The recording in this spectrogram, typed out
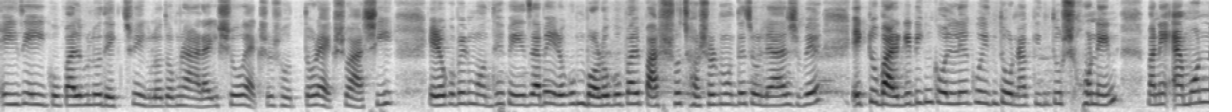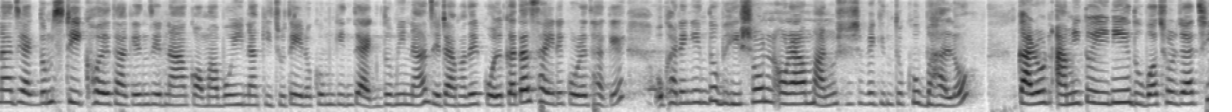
এই যে এই গোপালগুলো দেখছ, এগুলো তোমরা আড়াইশো, একশো সত্তর, একশো আশি এরকমের মধ্যে পেয়ে যাবে। এরকম বড় গোপাল পাঁচশো, ছশোর মধ্যে চলে আসবে। একটু বার্গেটিং করলে কিন্তু ওনা কিন্তু শোনেন। মানে এমন না যে একদম স্টিক হয়ে থাকেন যে না কমাবোই না কিছুতে এরকম কিন্তু একদমই না, যেটা আমাদের কলকাতার সাইডে করে থাকে। ওখানে কিন্তু ভীষণ ওরা মানুষ হিসেবে কিন্তু খুব ভালো। কারণ আমি তো এই নিয়ে দু বছর যাচ্ছি,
